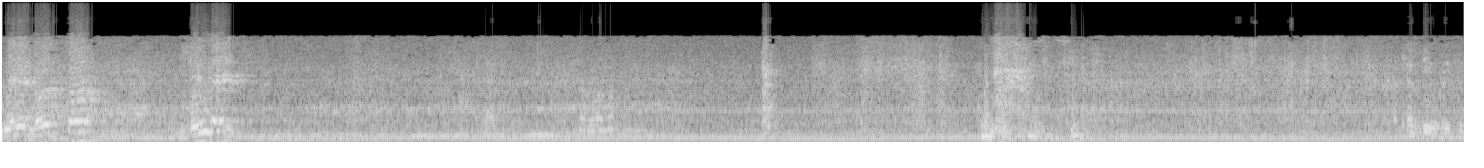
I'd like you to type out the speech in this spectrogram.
میرے دوستوں زندگی۔ ہوئی تھی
